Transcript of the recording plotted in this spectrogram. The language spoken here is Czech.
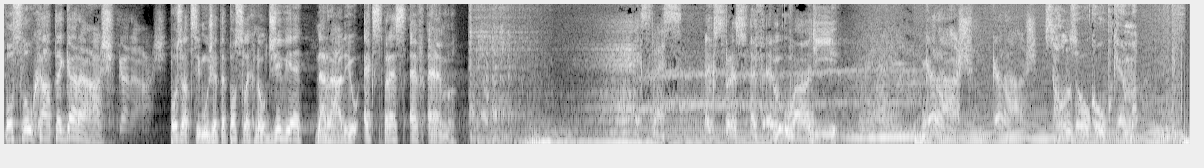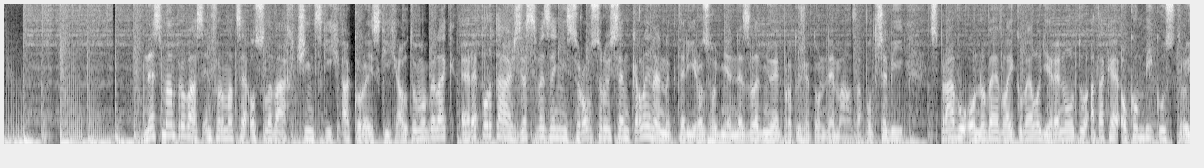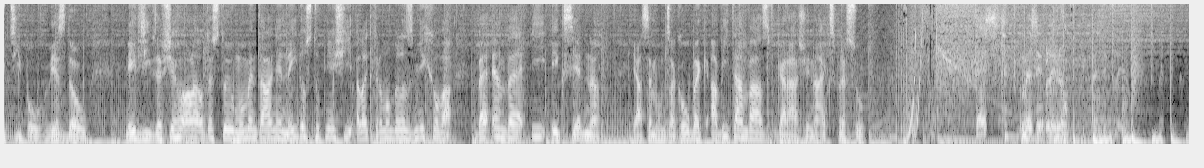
Posloucháte Garáž. Pořád si můžete poslechnout živě na rádiu Express FM. Express. Express FM uvádí Garáž. Garáž s Honzou Koupkem. Dnes mám pro vás informace o slevách čínských a korejských automobilek, reportáž ze svezení s Rolls-Roycem Kalinen, který rozhodně nezlevňuje, protože to nemá zapotřebí, zprávu o nové vlajkové lodi Renaultu a také o kombíku s trojcípou hvězdou. Nejdřív ze všeho ale otestuju momentálně nejdostupnější elektromobil z Mnichova, BMW iX1. Já jsem Honza Koubek a vítám vás v garáži na Expressu. Test mezi plynu.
